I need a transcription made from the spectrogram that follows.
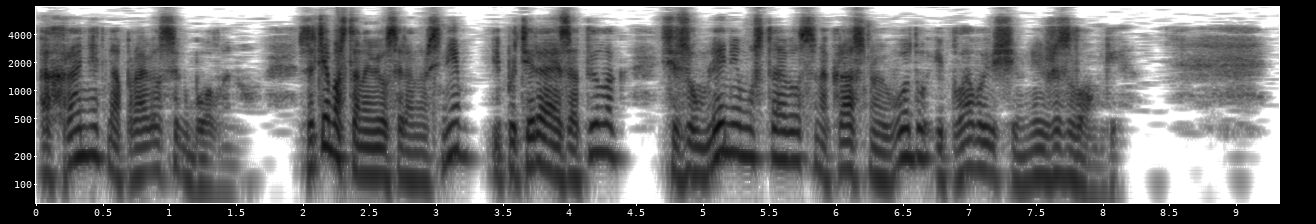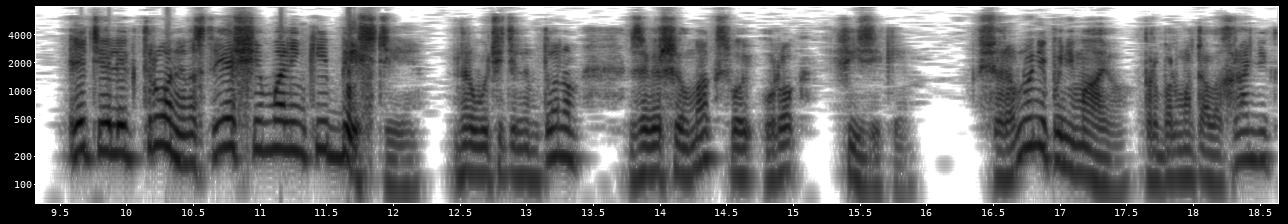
охранник направился к Болону. Затем остановился рядом с ним и, потирая затылок, с изумлением уставился на красную воду и плавающие в ней жезлонги. «Эти электроны — настоящие маленькие бестии», — нравоучительным тоном завершил Мак свой урок физики. «Все равно не понимаю», — пробормотал охранник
